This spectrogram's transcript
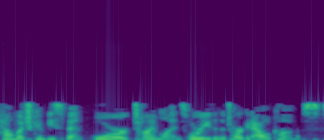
how much can be spent or timelines or even the target outcomes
